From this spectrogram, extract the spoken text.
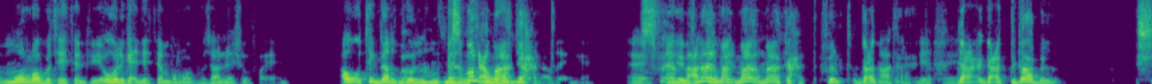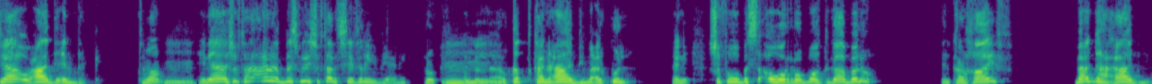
مو الروبوت يهتم فيه هو اللي قاعد يهتم بالروبوت أنا اللي أشوفه يعني أو تقدر تقول إنهم بس يتعاونون معك. بعض يعني إيه، بس في يعني معك ما, ما. معك أحد فهمت وقاعد إيه. قاعد قاعد تقابل أشياء وعادي عندك تمام مم. يعني أنا شفت أنا بالنسبة لي شفت هذا الشيء غريب يعني. القط كان عادي مع الكل يعني شوف هو بس أول روبوت قابله اللي كان خايف بعدها عادي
